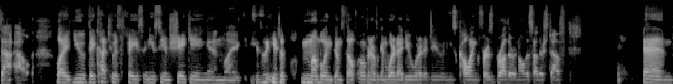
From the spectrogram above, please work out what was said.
that out. Like you, they cut to his face and you see him shaking and like he's he's just mumbling to himself over and over again. What did I do? What did I do? And he's calling for his brother and all this other stuff. And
